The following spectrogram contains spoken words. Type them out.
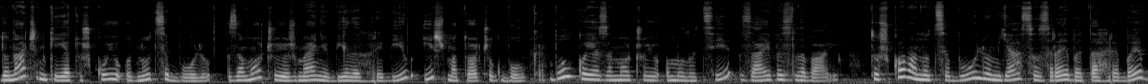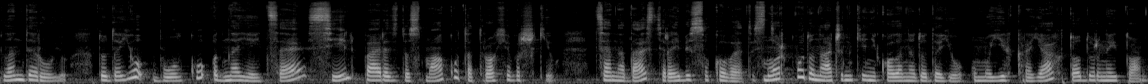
До начинки я тушкую одну цибулю, замочую жменю білих грибів і шматочок булки. Булку я замочую у молоці, зайве зливаю. Тушковану цибулю, м'ясо з риби та гриби блендерую. Додаю булку, одне яйце, сіль, перець до смаку та трохи вершків. Це надасть рибі соковитості. Моркву до начинки ніколи не додаю. У моїх краях то дурний тон,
